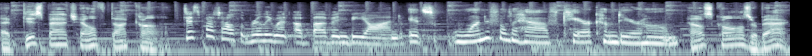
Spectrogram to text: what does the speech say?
at dispatchhealth.com. Dispatch Health really went above and beyond. It's wonderful to have care come to your home. House calls are back,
